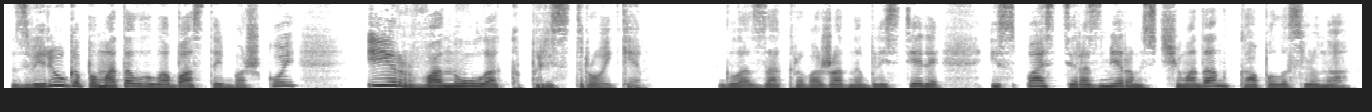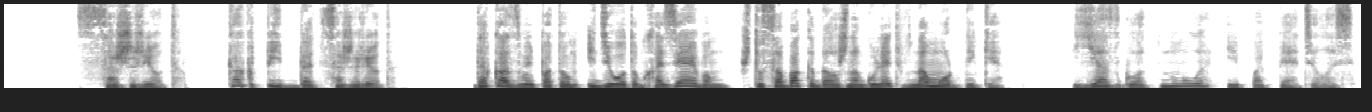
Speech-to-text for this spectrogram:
Зверюга помотала лобастой башкой и рванула к пристройке. Глаза кровожадно блестели, из пасти размером с чемодан капала слюна. Сожрет. Как пить дать сожрет. Доказывай потом идиотам-хозяевам, что собака должна гулять в наморднике. Я сглотнула и попятилась.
